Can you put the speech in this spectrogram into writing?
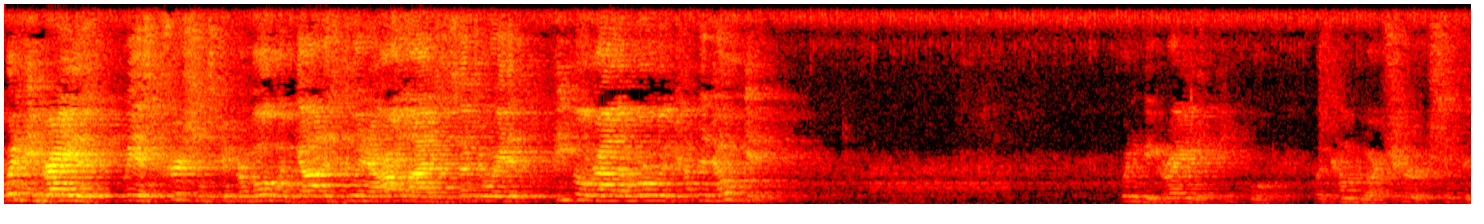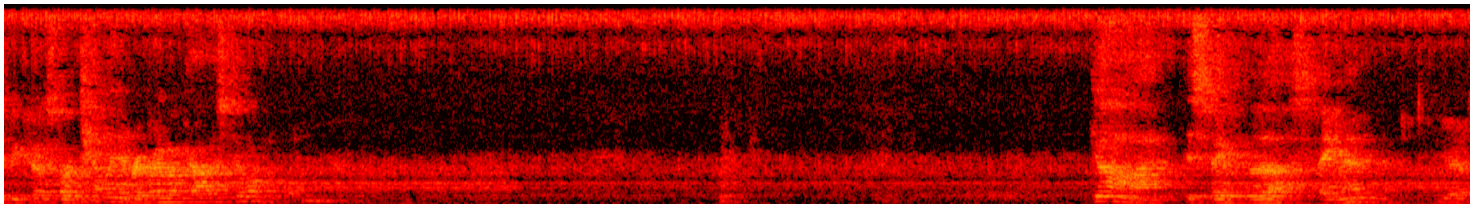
Wouldn't it be great if we as Christians could promote what God is doing in our lives in such a way that people around the world would come to know Him? Wouldn't it be great if people would come to our church simply because we're telling everybody what God is doing? is faithful to us. Amen? Yes.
